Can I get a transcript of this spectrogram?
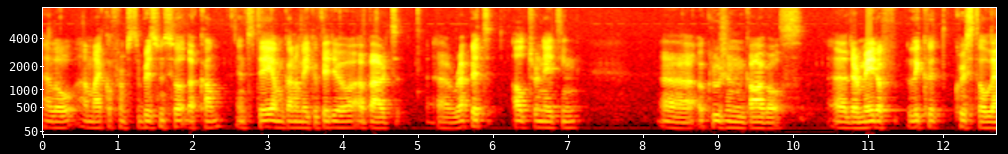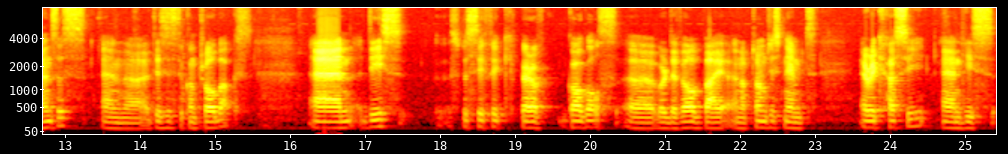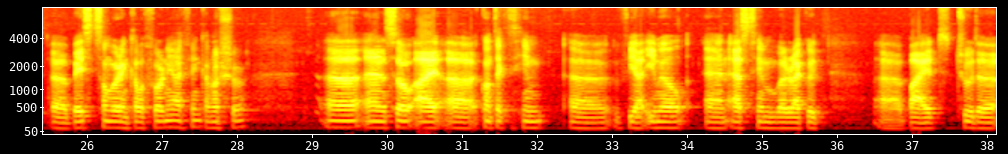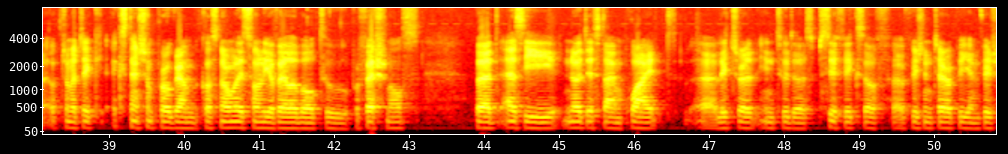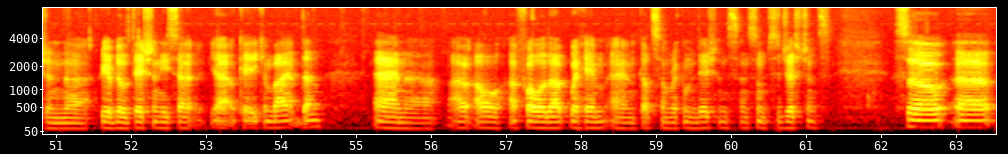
Hello, I'm Michael from strabismusworld.com and today I'm gonna make a video about uh, rapid alternating uh, occlusion goggles. Uh, they're made of liquid crystal lenses and uh, this is the control box. And these specific pair of goggles uh, were developed by an optometrist named Eric Hussey and he's uh, based somewhere in California I think, I'm not sure. Uh, and so I uh, contacted him uh, via email and asked him whether I could uh, buy it through the optometric extension program because normally it's only available to professionals. But as he noticed, I'm quite uh, literate into the specifics of uh, vision therapy and vision rehabilitation. He said, "Yeah, okay, you can buy it then." And uh, I, I'll, I followed up with him and got some recommendations and some suggestions. So, uh,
